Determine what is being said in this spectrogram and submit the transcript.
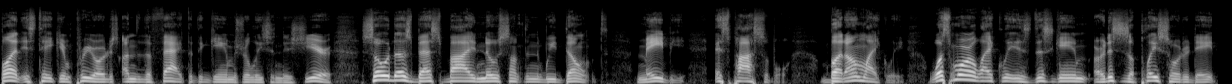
but is taking pre orders under the fact that the game is releasing this year. So, does Best Buy know something we don't? Maybe. It's possible but unlikely. What's more likely is this game, or this is a placeholder date,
